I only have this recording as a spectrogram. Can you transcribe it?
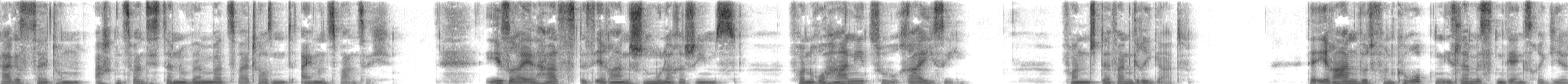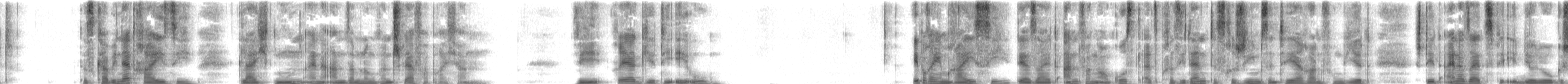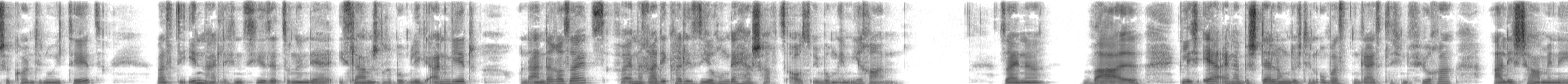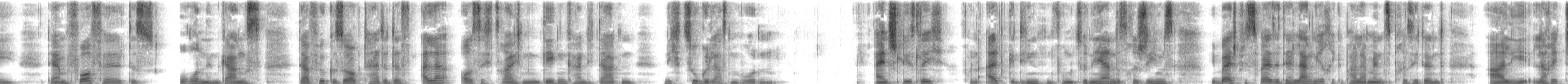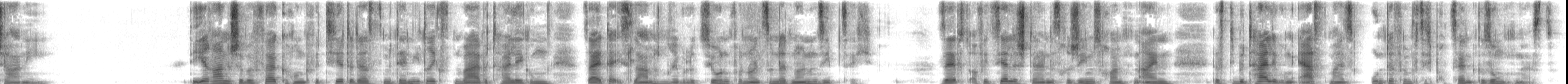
Tageszeitung, 28. November 2021. Israel-Hass des iranischen Mullah-Regimes. Von Rouhani zu Raisi. Von Stefan Griegert. Der Iran wird von korrupten Islamistengangs regiert. Das Kabinett Raisi gleicht nun einer Ansammlung von Schwerverbrechern. Wie reagiert die EU? Ibrahim Raisi, der seit Anfang August als Präsident des Regimes in Teheran fungiert, steht einerseits für ideologische Kontinuität, was die inhaltlichen Zielsetzungen der Islamischen Republik angeht, und andererseits für eine Radikalisierung der Herrschaftsausübung im Iran. Seine Wahl glich eher einer Bestellung durch den obersten geistlichen Führer Ali Khamenei, der im Vorfeld des Urnengangs dafür gesorgt hatte, dass alle aussichtsreichen Gegenkandidaten nicht zugelassen wurden. Einschließlich von altgedienten Funktionären des Regimes, wie beispielsweise der langjährige Parlamentspräsident Ali Larijani. Die iranische Bevölkerung quittierte das mit der niedrigsten Wahlbeteiligung seit der Islamischen Revolution von 1979. Selbst offizielle Stellen des Regimes räumten ein, dass die Beteiligung erstmals unter 50 Prozent gesunken ist.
